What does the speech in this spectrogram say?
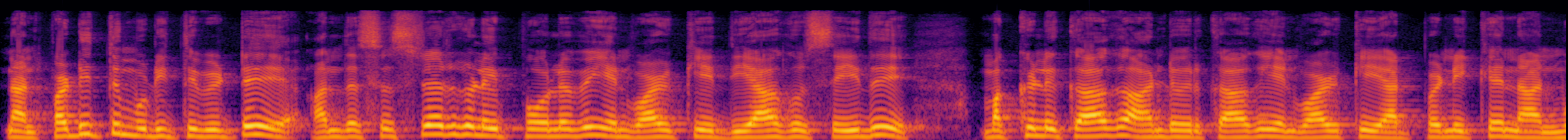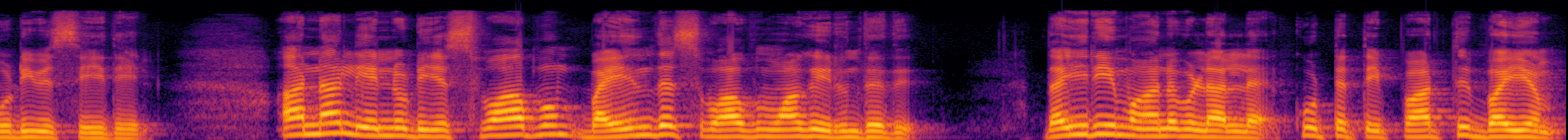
நான் படித்து முடித்துவிட்டு அந்த சிஸ்டர்களைப் போலவே என் வாழ்க்கையை தியாகம் செய்து மக்களுக்காக ஆண்டவருக்காக என் வாழ்க்கையை அர்ப்பணிக்க நான் முடிவு செய்தேன். ஆனால் என்னுடைய சுவாபம் பயந்த சுவாபமாக இருந்தது. தைரியமானவள் அல்ல. கூட்டத்தை பார்த்து பயம்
